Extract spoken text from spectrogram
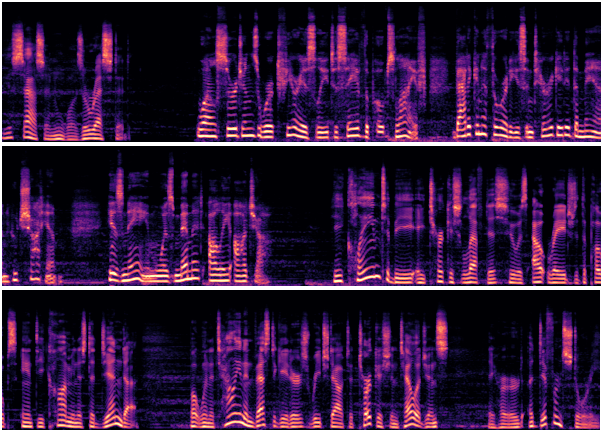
the assassin was arrested. While surgeons worked furiously to save the Pope's life, Vatican authorities interrogated the man who'd shot him. His name was Mehmet Ali Agca. He claimed to be a Turkish leftist who was outraged at the Pope's anti communist agenda. But when Italian investigators reached out to Turkish intelligence, they heard a different story.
